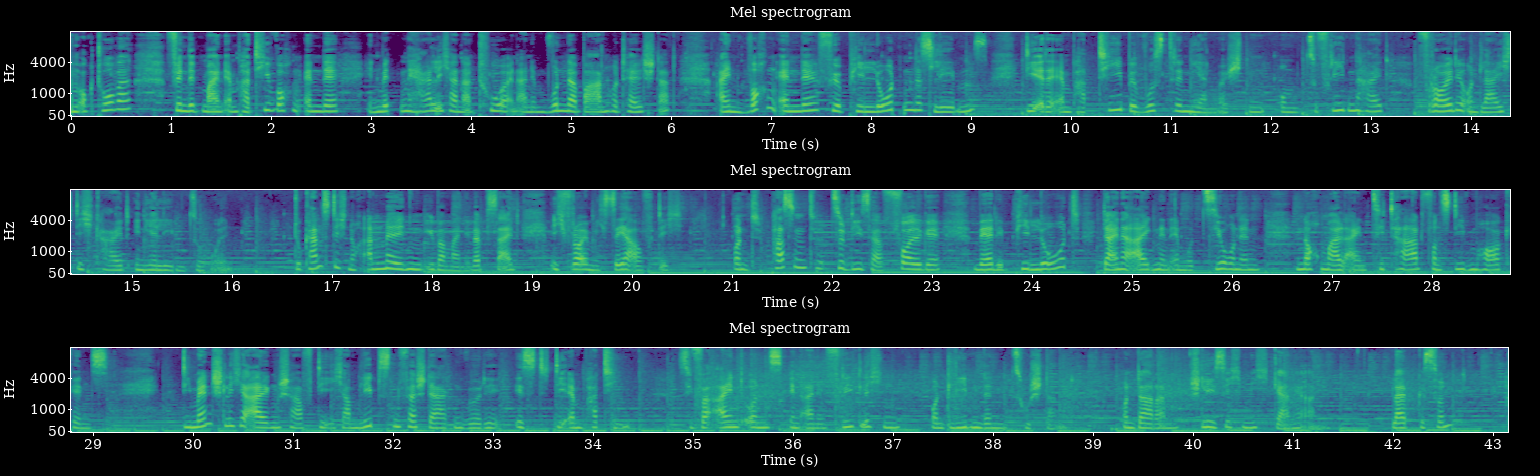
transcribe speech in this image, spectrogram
Im Oktober findet mein Empathiewochenende inmitten herrlicher Natur in einem wunderbaren Hotel statt. Ein Wochenende für Piloten des Lebens, die ihre Empathie bewusst trainieren möchten, um Zufriedenheit, Freude und Leichtigkeit in ihr Leben zu holen. Du kannst dich noch anmelden über meine Website. Ich freue mich sehr auf dich. Und passend zu dieser Folge werde Pilot deiner eigenen Emotionen nochmal ein Zitat von Stephen Hawkins. Die menschliche Eigenschaft, die ich am liebsten verstärken würde, ist die Empathie. Sie vereint uns in einem friedlichen und liebenden Zustand. Und daran schließe ich mich gerne an. Bleib gesund,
